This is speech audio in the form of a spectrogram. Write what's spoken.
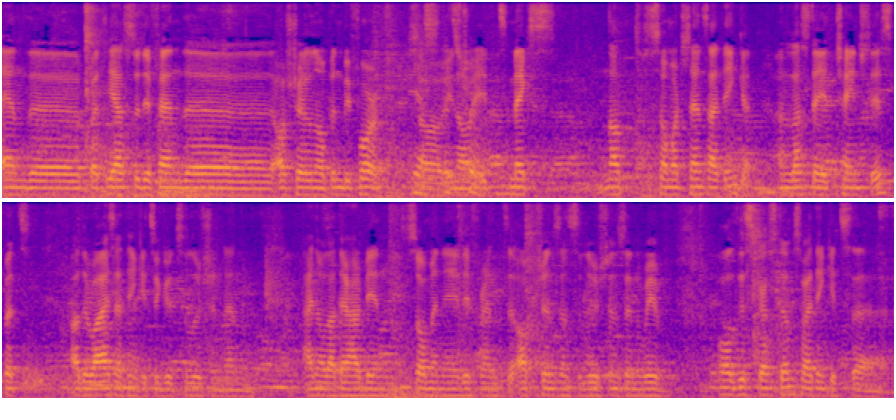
and uh, but he has to defend the Australian Open before, Yes, so you know true. it makes not so much sense, I think, unless they change this. But otherwise, I think it's a good solution, and I know that there have been so many different options and solutions, and we've all discussed them. So I think it's a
